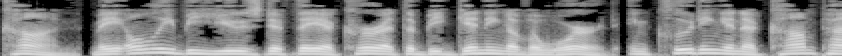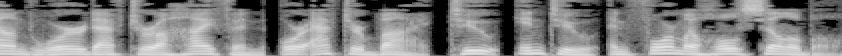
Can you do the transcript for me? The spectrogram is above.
con may only be used if they occur at the beginning of a word including in a compound word after a hyphen, or after by, to, into and form a whole syllable.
